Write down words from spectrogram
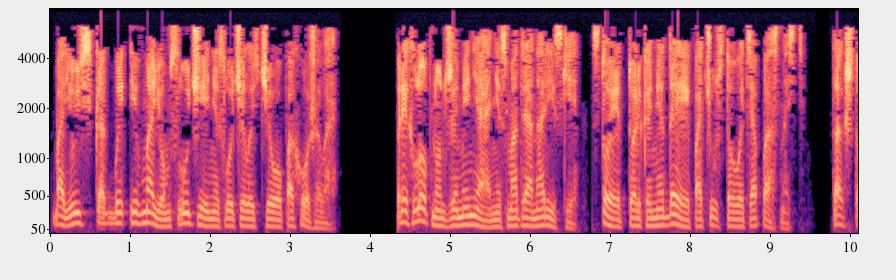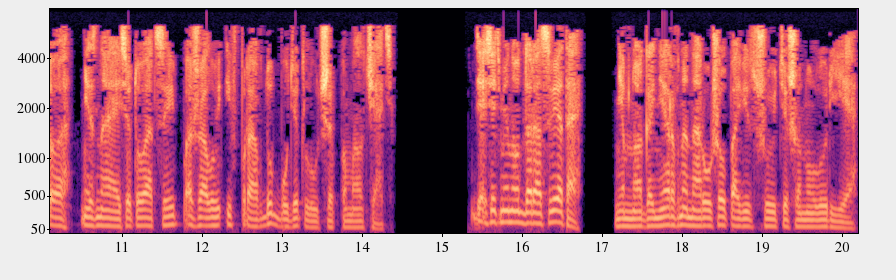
Боюсь, как бы и в моем случае не случилось чего похожего. Прихлопнут же меня, несмотря на риски, стоит только Медеи почувствовать опасность. Так что, не зная ситуации, пожалуй, и вправду будет лучше помолчать. «Десять минут до рассвета!» Немного нервно нарушил повисшую тишину Лурье,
